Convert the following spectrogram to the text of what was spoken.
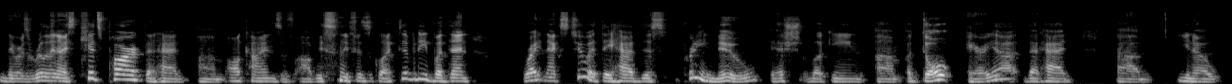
there was a really nice kids park that had um, all kinds of obviously physical activity, but then right next to it they had this pretty new-ish looking um, adult area that had um, you know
